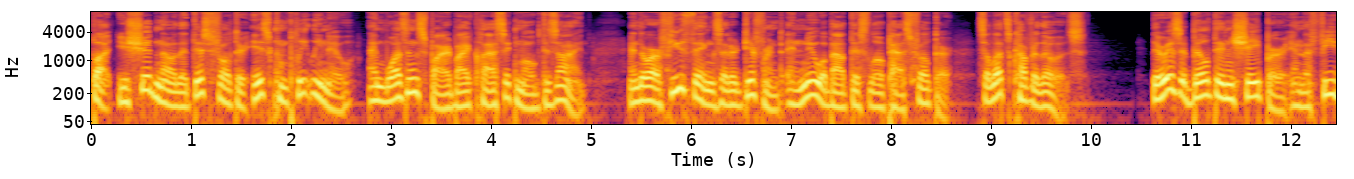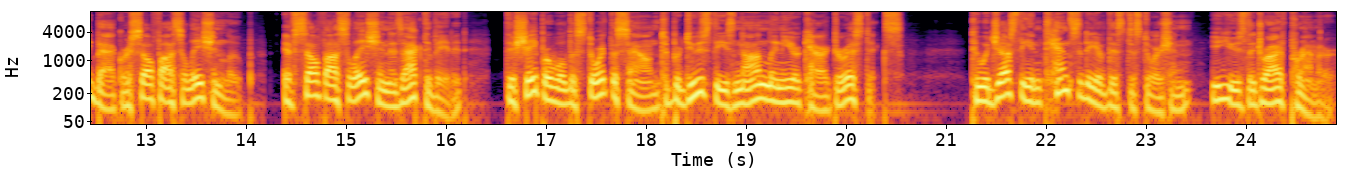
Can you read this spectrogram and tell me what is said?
But you should know that this filter is completely new and was inspired by a classic Moog design, and there are a few things that are different and new about this low pass filter, so let's cover those. There is a built-in shaper in the feedback or self-oscillation loop. If self-oscillation is activated, the shaper will distort the sound to produce these nonlinear characteristics. To adjust the intensity of this distortion, you use the drive parameter.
